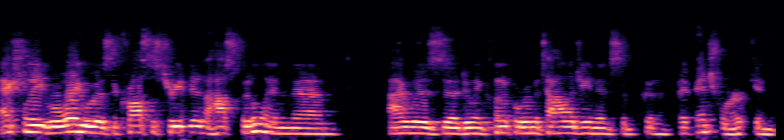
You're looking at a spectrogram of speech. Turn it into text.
Actually, Roy was across the street at a hospital, and um, I was uh, doing clinical rheumatology and then some uh, bench work, and,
